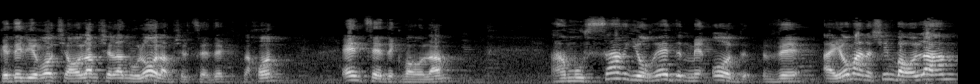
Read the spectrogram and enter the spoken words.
כדי לראות שהעולם שלנו הוא לא עולם של צדק, נכון? אין צדק בעולם. המוסר יורד מאוד, והיום האנשים בעולם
